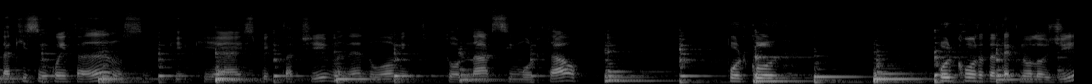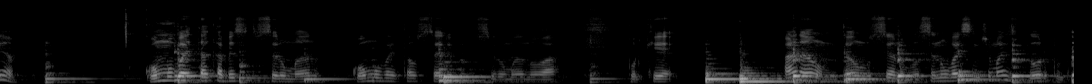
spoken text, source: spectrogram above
Daqui 50 anos, que, que é a expectativa né, do homem tornar-se imortal, por conta, por conta da tecnologia, como vai estar a cabeça do ser humano? Como vai estar o cérebro do ser humano lá? Porque ah, não, então, Luciano, você não vai sentir mais dor, porque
